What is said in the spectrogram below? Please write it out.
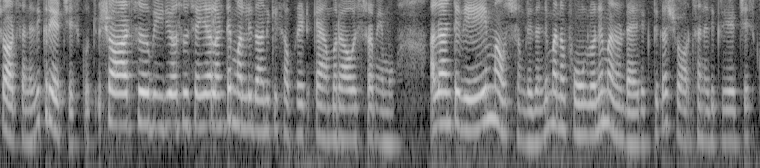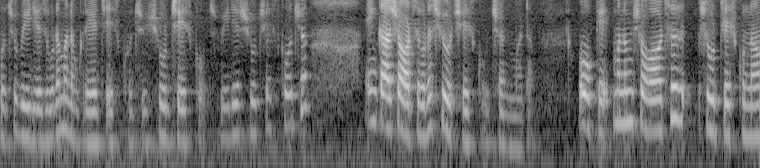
షార్ట్స్ అనేది క్రియేట్ చేసుకోవచ్చు. షార్ట్స్ వీడియోస్ చేయాలంటే మళ్ళీ దానికి సపరేట్ కెమెరా అవసరమేమో అలాంటివి ఏం అవసరం లేదండి. మన ఫోన్లోనే మనం డైరెక్ట్గా షార్ట్స్ అనేది క్రియేట్ చేసుకోవచ్చు. వీడియోస్ కూడా మనం క్రియేట్ చేసుకోవచ్చు. షూట్ చేసుకోవచ్చు. వీడియోస్ షూట్ చేసుకోవచ్చు. ఇంకా షార్ట్స్ కూడా షూట్ చేసుకోవచ్చు అనమాట ఓకే. మనం షార్ట్స్ షూట్ చేసుకున్నాం.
